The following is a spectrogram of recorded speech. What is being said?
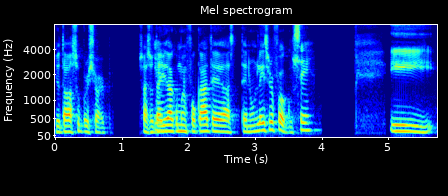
yo estaba super sharp. O sea, eso te ayuda como a enfocarte a tener un laser focus. Sí. Y,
